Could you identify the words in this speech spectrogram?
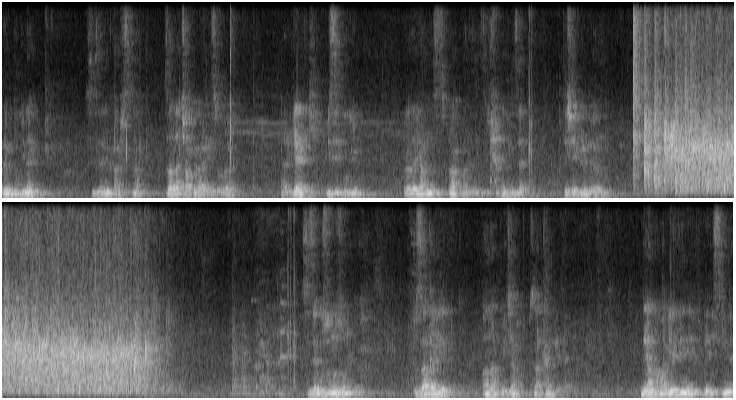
ve bugüne sizlerin karşısına Zada Çapır ailesi olarak e, geldik. Bizi bugün burada yalnız bırakmadığınız için hepinize teşekkür ediyorum. Size uzun uzun Zada'yı anlatmayacağım. Zaten ne anlama geldiğini ve ismini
